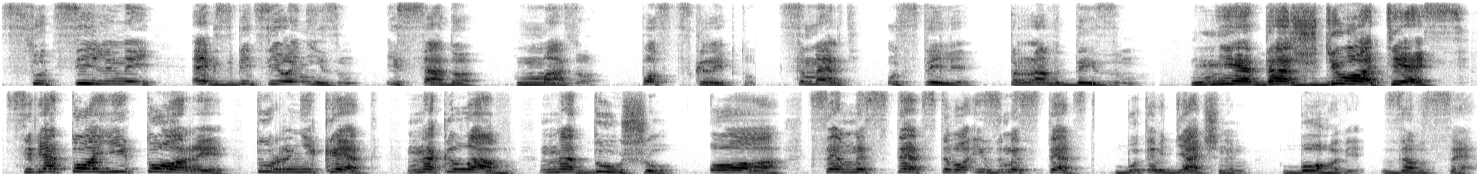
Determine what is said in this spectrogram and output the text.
Суцільний ексбіціонізм і садо мазо. Постскриптум. Смерть у стилі правдизм. Не дождетесь святої Тори, турнікет наклав на душу. О, це мистецтво із мистецтв бути вдячним Богові за все.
